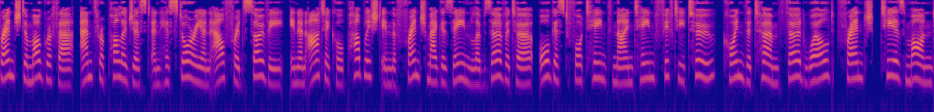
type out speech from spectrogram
French demographer, anthropologist and historian Alfred Sauvy, in an article published in the French magazine L'Observateur, August 14, 1952, coined the term Third World French, Tiers Monde,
